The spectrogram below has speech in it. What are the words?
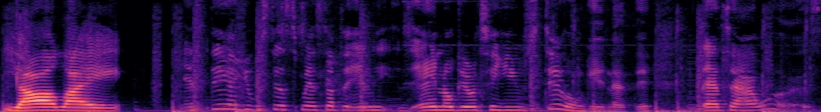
y'all like and still you would still spend something and ain't no guarantee you still gonna get nothing that's how it was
